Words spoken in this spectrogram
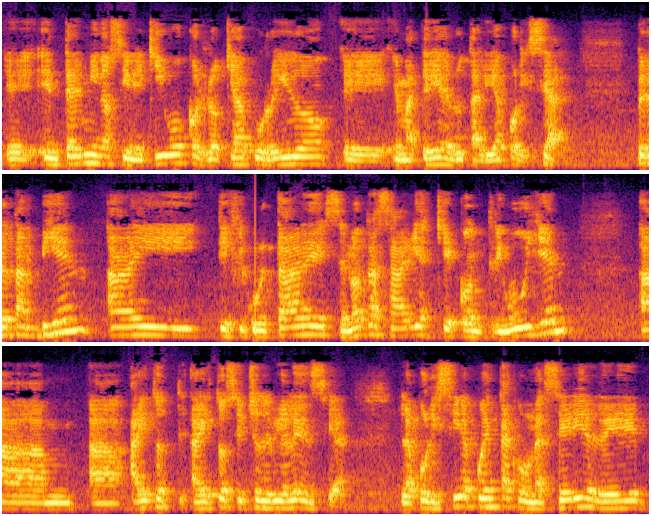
en términos inequívocos lo que ha ocurrido en materia de brutalidad policial. Pero también hay dificultades en otras áreas que contribuyen a estos, hechos de violencia. La policía cuenta con una serie de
